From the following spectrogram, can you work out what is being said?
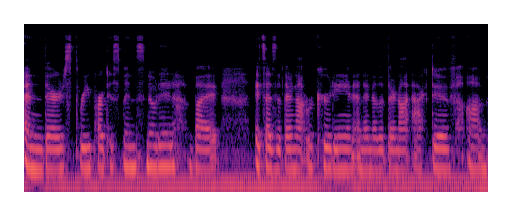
and there's three participants noted, but it says that they're not recruiting and I know that they're not active. Um,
